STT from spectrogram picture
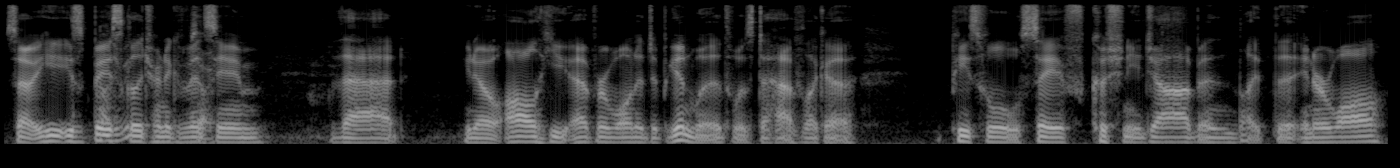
So he's basically trying to convince Sorry. him that you know all he ever wanted to begin with was to have like a peaceful, safe, cushiony job in like the inner wall,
